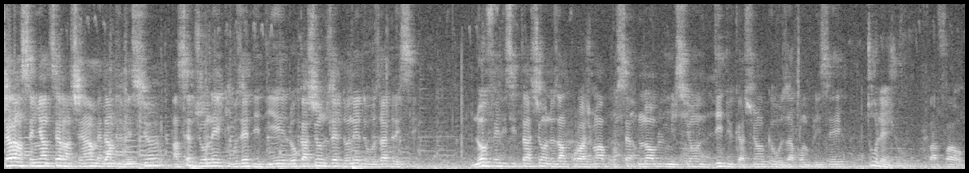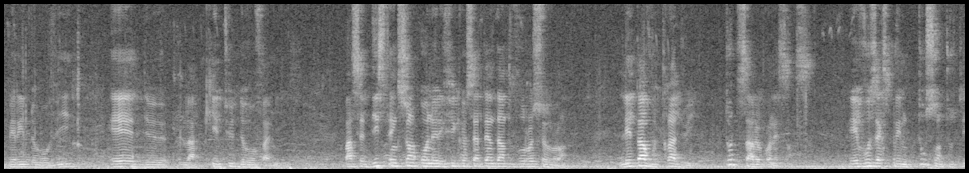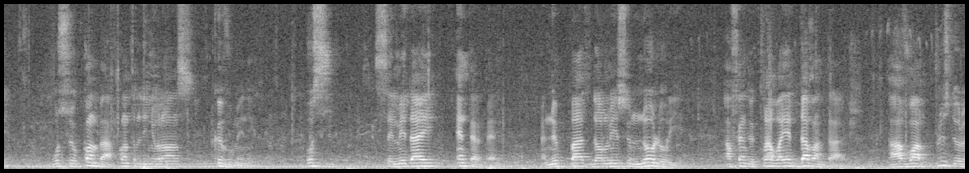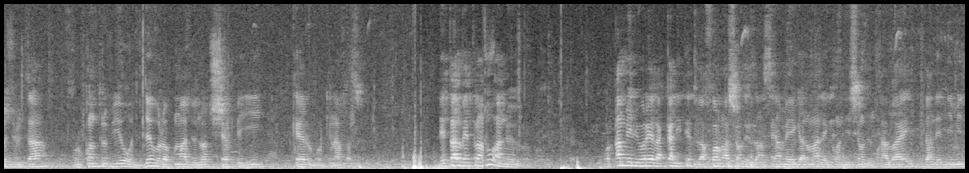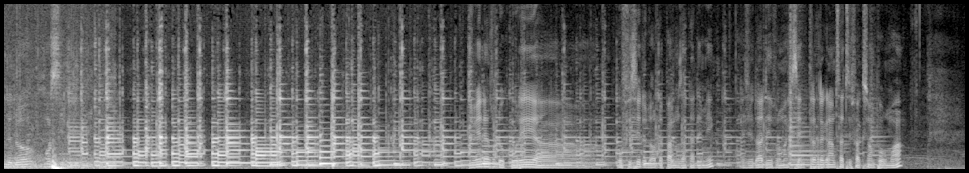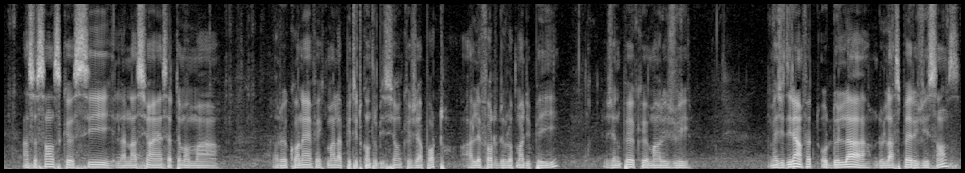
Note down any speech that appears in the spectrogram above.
Chers enseignantes, chers enseignants, mesdames et messieurs, en cette journée qui vous est dédiée, l'occasion nous est donnée de vous adresser nos félicitations nos encouragements pour cette noble mission d'éducation que vous accomplissez tous les jours, parfois au péril de vos vies et de la quiétude de vos familles. Par cette distinction honorifique que certains d'entre vous recevront, l'État vous traduit toute sa reconnaissance et vous exprime tout son soutien pour ce combat contre l'ignorance que vous menez. Aussi, ces médailles interpellent à ne pas dormir sur nos lauriers afin de travailler davantage, à avoir plus de résultats pour contribuer au développement de notre cher pays qu'est le Burkina Faso. L'État mettra tout en œuvre pour améliorer la qualité de la formation des enseignants, mais également les conditions de travail dans les limites de nos possibilités. Euh, officier de l'ordre des palmes académiques. Et je dois dire vraiment que c'est une très très grande satisfaction pour moi. En ce sens que si la nation à un certain moment reconnaît effectivement la petite contribution que j'apporte à l'effort de développement du pays, je ne peux que m'en réjouir. Mais je dirais en fait, au-delà de l'aspect réjouissance,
